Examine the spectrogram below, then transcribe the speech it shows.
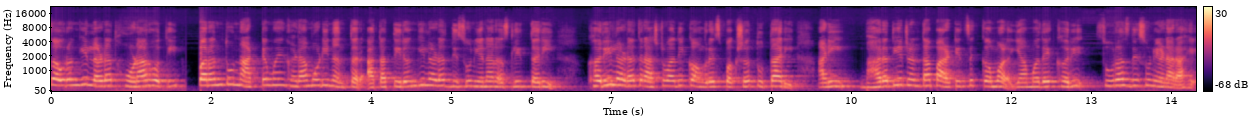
चौरंगी लढत होणार होती परंतु नाट्यमय घडामोडीनंतर आता तिरंगी लढत दिसून येणार असली तरी खरी लढत राष्ट्रवादी काँग्रेस पक्ष तुतारी आणि भारतीय जनता पार्टीचे कमळ यामध्ये खरी चुरस दिसून येणार आहे.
